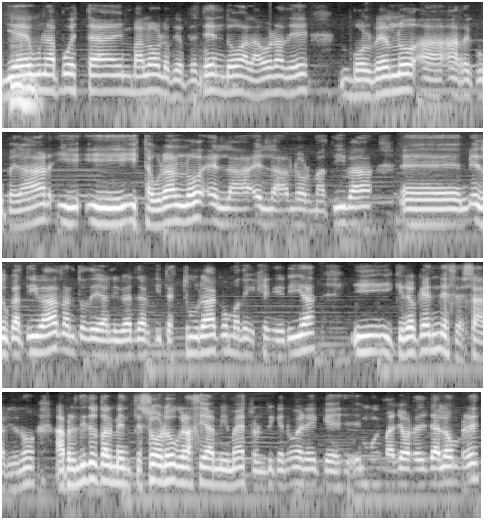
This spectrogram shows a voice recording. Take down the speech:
Y es una puesta en valor lo que pretendo a la hora de volverlo a, recuperar y, instaurarlo en la, normativa eh, educativa, tanto de a nivel de arquitectura como de ingeniería, y, creo que es necesario. ¿no? Aprendí totalmente solo, gracias a mi maestro Enrique Nuere, que es muy mayor ya el hombre,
